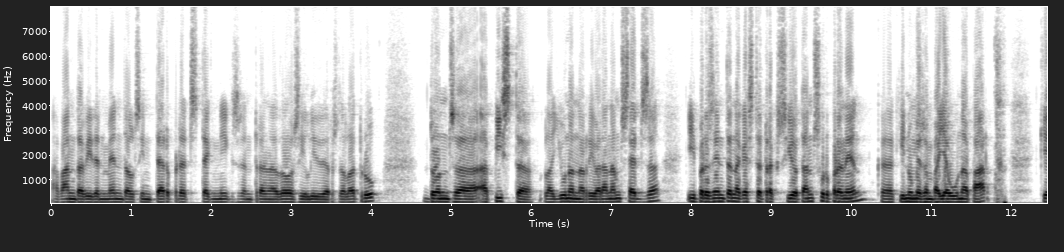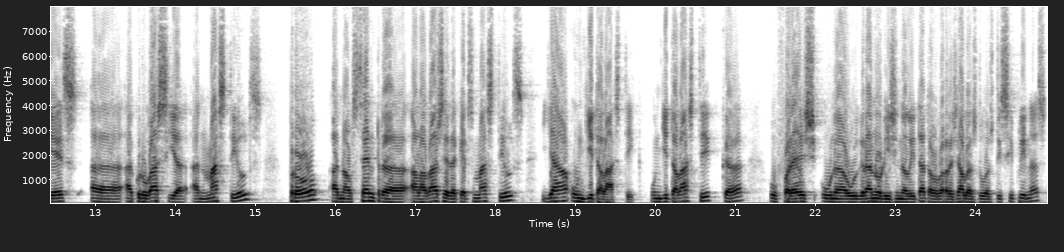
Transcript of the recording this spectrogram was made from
a banda evidentment dels intèrprets, tècnics, entrenadors i líders de la trup, doncs a, a pista la lluna n'arribaran amb 16 i presenten aquesta atracció tan sorprenent, que aquí només en veieu una part, que és eh, acrobàcia en màstils, però en el centre, a la base d'aquests màstils, hi ha un llit elàstic. Un llit elàstic que ofereix una gran originalitat al barrejar les dues disciplines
